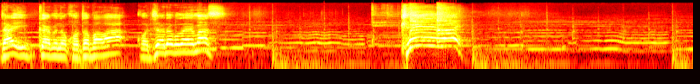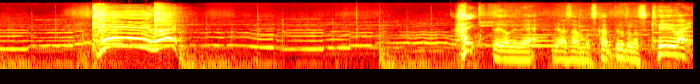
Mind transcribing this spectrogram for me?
第1回目の言葉はこちらでございます。KY KY はいというわけで皆さんも使ってると思います。KY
